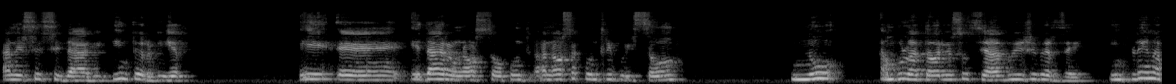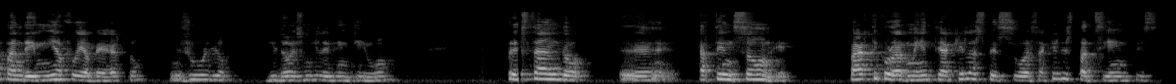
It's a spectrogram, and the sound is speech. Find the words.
a necessidade de intervir e, eh, e dar o nosso a nossa contribuição no ambulatório social Luiz Verzé. Em plena pandemia foi aberto em julho de 2021, prestando eh, atenção particularmente aquelas pessoas, aqueles pacientes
